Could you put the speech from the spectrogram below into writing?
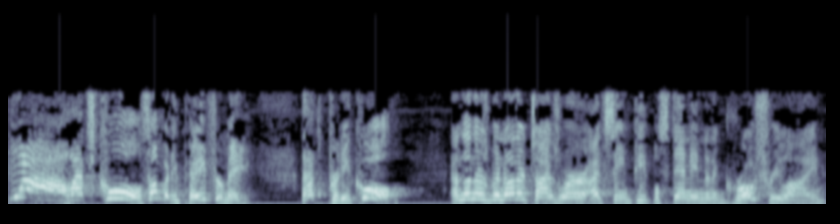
Wow, that's cool! Somebody paid for me. That's pretty cool. And then there's been other times where I've seen people standing in a grocery line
